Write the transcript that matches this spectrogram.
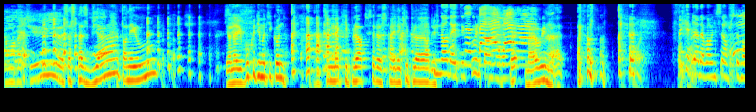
Comment vas-tu Euh, Ça se passe bien T'en es où? Et on a eu beaucoup d'émoticônes. Des petits mecs qui pleurent, tu sais, le smiley qui pleure. Du... Non, on a été cool quand même. Ouais, bah oui, mais. C'est qui est bien d'avoir une sœur, justement.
